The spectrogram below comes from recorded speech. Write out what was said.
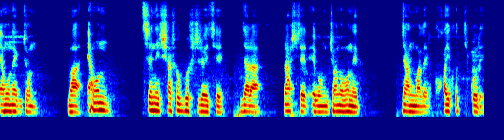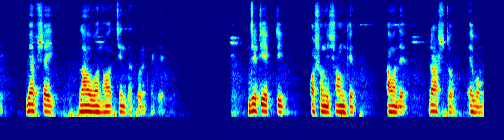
এমন একজন বা এমন শ্রেণির শাসক গোষ্ঠী রয়েছে যারা রাষ্ট্রের এবং জনগণের জানমালের ক্ষয়ক্ষতি করে ব্যবসায়িক লাভবান হওয়ার চিন্তা করে থাকে। যেটি একটি অশনি সংকেত আমাদের রাষ্ট্র এবং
